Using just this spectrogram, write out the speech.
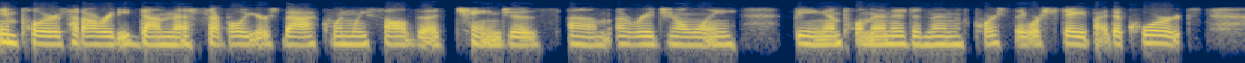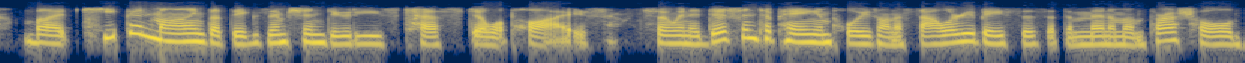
employers had already done this several years back when we saw the changes um, originally being implemented, and then, of course, they were stayed by the courts. But keep in mind that the exemption duties test still applies. So, in addition to paying employees on a salary basis at the minimum threshold,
